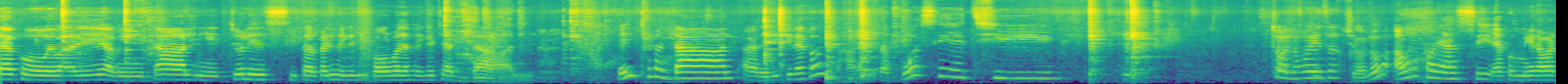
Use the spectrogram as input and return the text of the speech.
দেখো, এবারে আমি ডাল নিয়ে চলে এসেছি, তরকারি হয়ে গেছে, পাওয়ার ভাজা হয়ে গেছে, আর ডাল। এই ছিল ডাল, আর এদিকে দেখো ভাতটা বসিয়েছি চলো হয়ে যা চলো আবার পরে আসছি। এখন মেয়ের আবার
